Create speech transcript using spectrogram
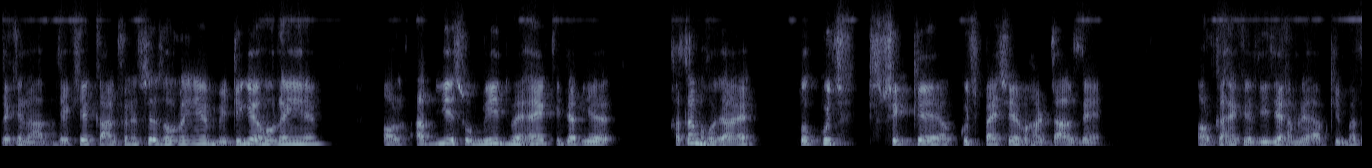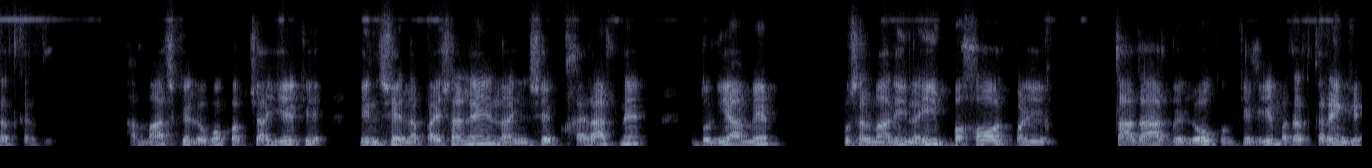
لیکن آپ دیکھیے کانفرنسز ہو رہی ہیں میٹنگیں ہو رہی ہیں۔ اور اب یہ اس امید میں ہے کہ جب یہ ختم ہو جائے تو کچھ سکے اور کچھ پیسے وہاں ڈال دیں اور کہیں کہ لیجیے ہم نے آپ کی مدد کر دی۔ حماس کے لوگوں کو اب چاہیے کہ ان سے نہ پیسہ لیں، نہ ان سے خیرات لیں۔ دنیا میں مسلمان ہی نہیں، بہت بڑی تعداد میں لوگ ان کے لیے مدد کریں گے۔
